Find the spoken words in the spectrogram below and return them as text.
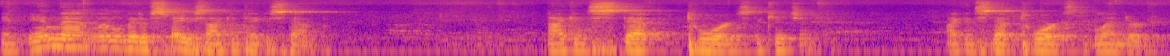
And in that little bit of space, I can take a step. I can step towards the kitchen. I can step towards the blender.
